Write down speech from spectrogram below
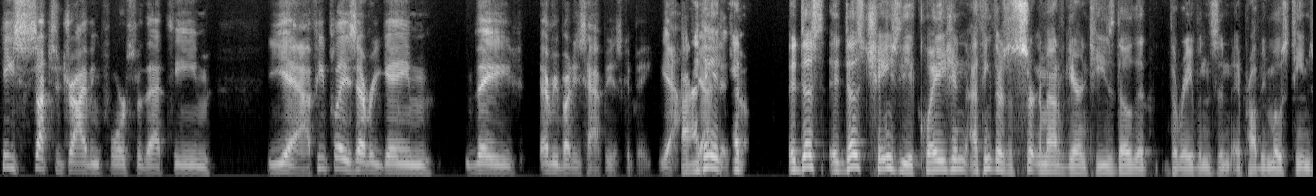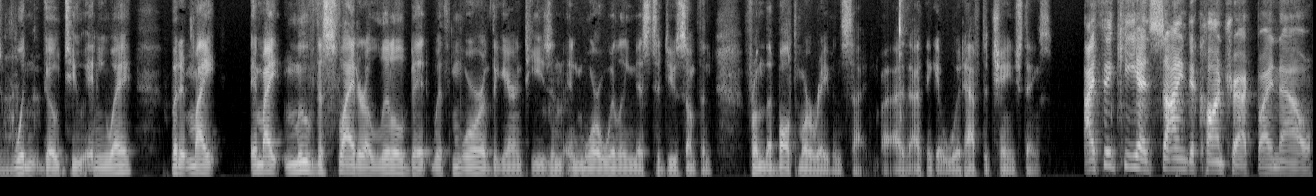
He's such a driving force for that team. Yeah, if he plays every game, they everybody's happy as could be. Yeah. I yeah, think, I think it, so. it, does it does change the equation. I think there's a certain amount of guarantees though that the Ravens and, and probably most teams wouldn't go to anyway, but it might it might move the slider a little bit with more of the guarantees and, and more willingness to do something from the Baltimore Ravens side. I, I, think it would have to change things. I think he had signed a contract by now.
